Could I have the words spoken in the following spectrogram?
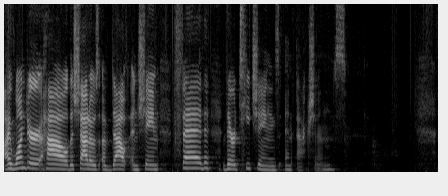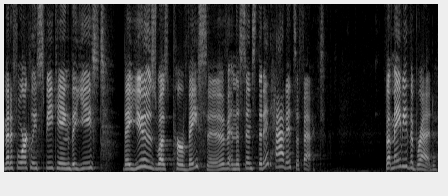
I wonder how the shadows of doubt and shame fed their teachings and actions. Metaphorically speaking, the yeast they used was pervasive in the sense that it had its effect. But maybe the bread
